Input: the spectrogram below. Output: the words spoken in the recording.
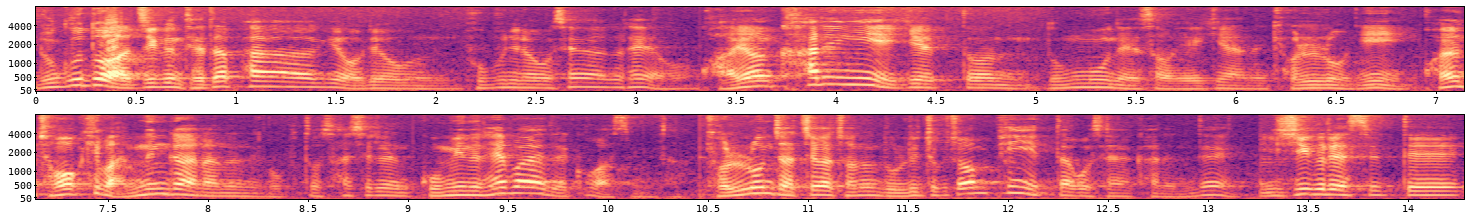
누구도 아직은 대답하기 어려운 부분이라고 생각을 해요. 과연 카링이 얘기했던 논문에서 얘기하는 결론이 과연 정확히 맞는가라는 것부터 사실은 고민을 해봐야 될 것 같습니다. 결론 자체가 저는 논리적 점핑이 있다고 생각하는데 이식을 했을 때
